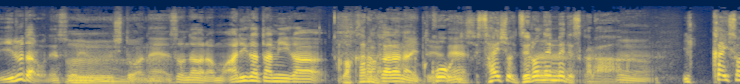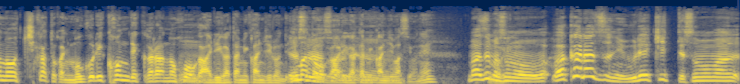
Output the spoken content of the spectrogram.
いるだろうね、そういう人はね。そう、だからもうありがたみがわからない。わからないというこね。最初0年目ですから、一回その地下とかに潜り込んでからの方がありがたみ感じるんで、うん今の方がありがたみ感じますよね。まあでもその、わわからずに売れ切ってそのまま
